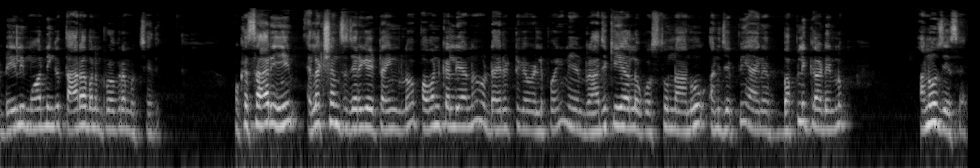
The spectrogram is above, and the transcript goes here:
డైలీ మార్నింగ్ తారాబలం ప్రోగ్రామ్ వచ్చేది. ఒకసారి ఎలక్షన్స్ జరిగే టైంలో పవన్ కళ్యాణ్ డైరెక్ట్గా వెళ్ళిపోయి నేను రాజకీయాల్లోకి వస్తున్నాను అని చెప్పి ఆయన పబ్లిక్ గార్డెన్లో అనౌన్స్ చేశారు.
